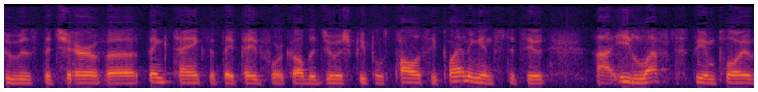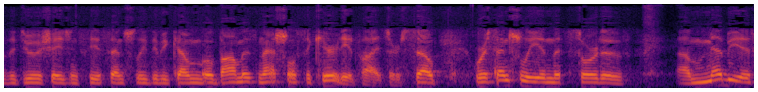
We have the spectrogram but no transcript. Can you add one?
who is the chair of a think tank that they paid for called the Jewish People's Policy Planning Institute. Uh, he left the employ of the Jewish Agency essentially to become Obama's national security advisor. So we're essentially in this sort of a Möbius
